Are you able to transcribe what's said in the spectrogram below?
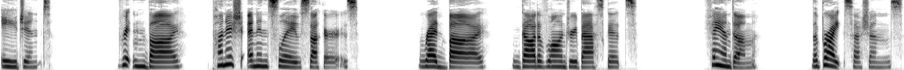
Agent. Written by Punish and Enslave Suckers. Read by God of Laundry Baskets. Fandom. The Bright Sessions.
